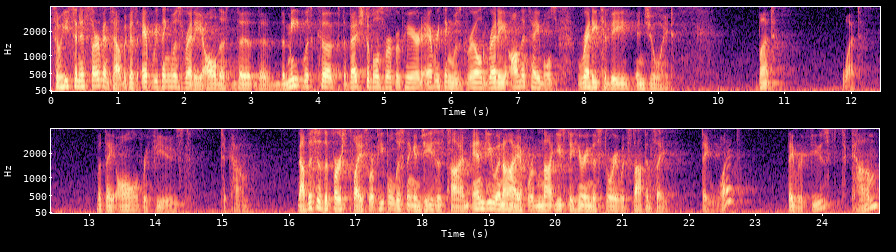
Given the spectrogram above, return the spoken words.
So he sent his servants out because everything was ready. All the, the, the, the meat was cooked, the vegetables were prepared, everything was grilled, ready on the tables, ready to be enjoyed. But what? But they all refused to come. Now, this is the first place where people listening in Jesus' time, and you and I, if we're not used to hearing this story, would stop and say, They what? They refused to come?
